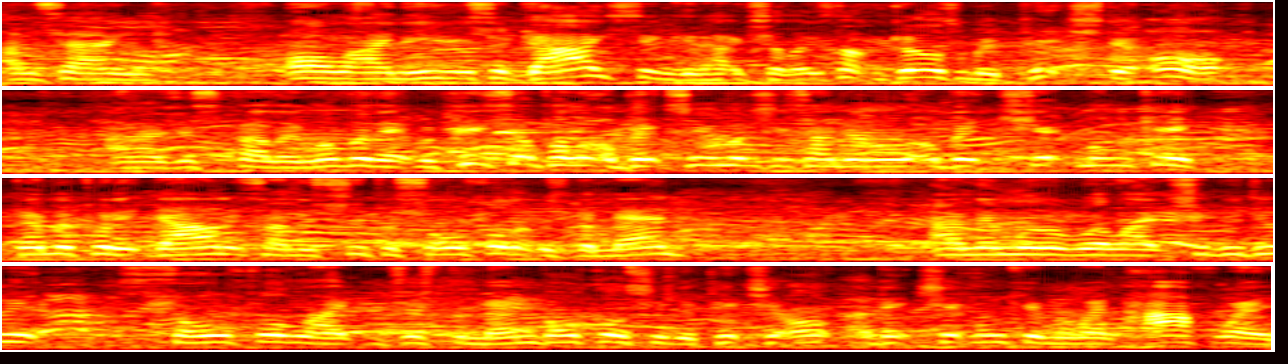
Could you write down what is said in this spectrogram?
and sang All I Need. It's a guy singing actually, it's not girls, and we pitched it up and I just fell in love with it. We pitched it up a little bit too much, it sounded a little bit chipmunky. Then we put it down, it sounded super soulful, it was the men. And then we were like, should we do it soulful, like just the men vocals? Should we pitch it up a bit chipmunky? And we went halfway.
